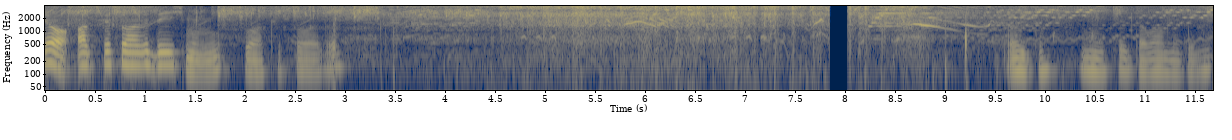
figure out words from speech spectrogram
Yo aksesuarı değişmemiş bu aksesuarı. Öldüm. Neyse devam edelim.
